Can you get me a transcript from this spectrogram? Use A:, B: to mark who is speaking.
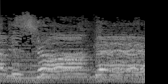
A: Love is stronger.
